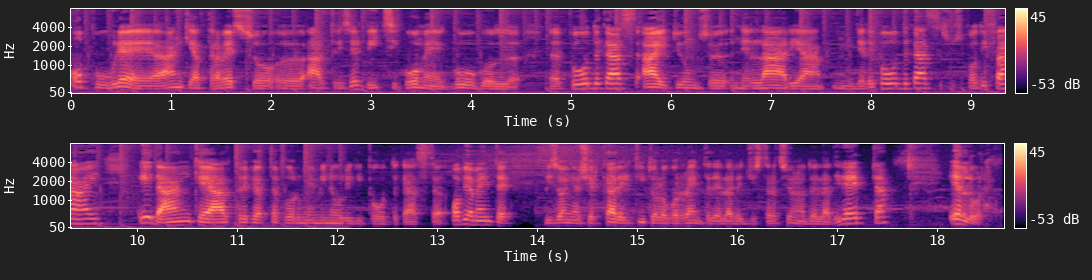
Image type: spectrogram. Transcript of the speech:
oppure anche attraverso eh, altri servizi come Google eh, Podcast, iTunes nell'area mh, mm, delle podcast su Spotify ed anche altre piattaforme minori di podcast. Ovviamente bisogna cercare il titolo corrente della registrazione o della diretta e allora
